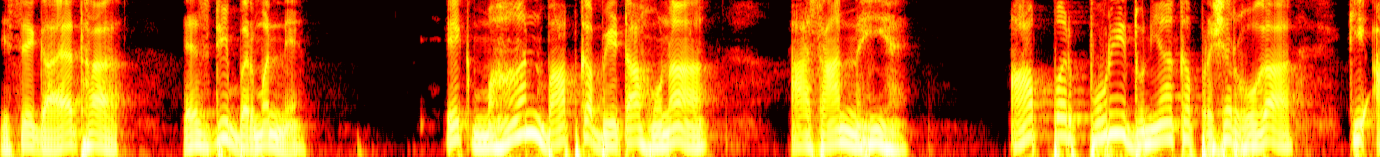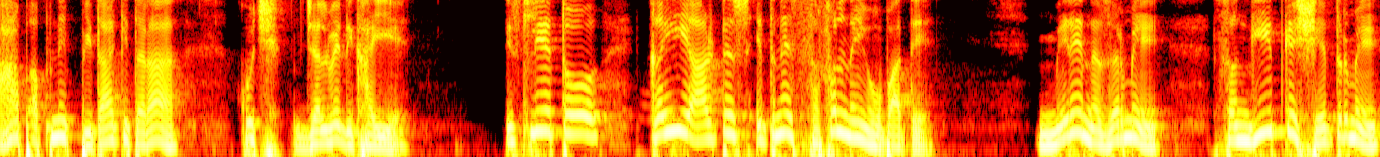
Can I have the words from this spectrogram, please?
इसे गाया था एस डी बर्मन ने। एक महान बाप का बेटा होना आसान नहीं है। आप पर पूरी दुनिया का प्रेशर होगा कि आप अपने पिता की तरह कुछ जलवे दिखाइए। इसलिए तो कई आर्टिस्ट इतने सफल नहीं हो पाते। मेरे नज़र में संगीत के क्षेत्र में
